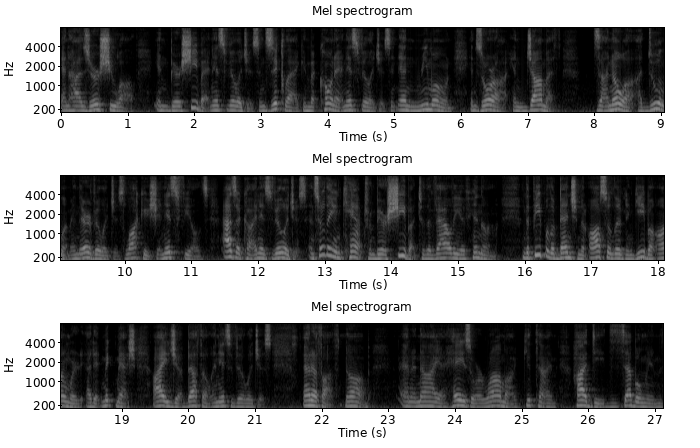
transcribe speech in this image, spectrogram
and Hazar Shual in Beersheba and its villages, in Ziklag and Meconah and its villages, and in Rimmon and Zorah and Jarmuth, Zanoah, Adullam and their villages, Lachish and its fields, Azekah and its villages. And so they encamped from Beersheba to the valley of Hinnom. And the people of Benjamin also lived in Geba onward at Michmash, Aija, Bethel and its villages, Anathoth, Nob, Ananiah, Hazor, Ramah, Gittaim, Hadid, Zeboim,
